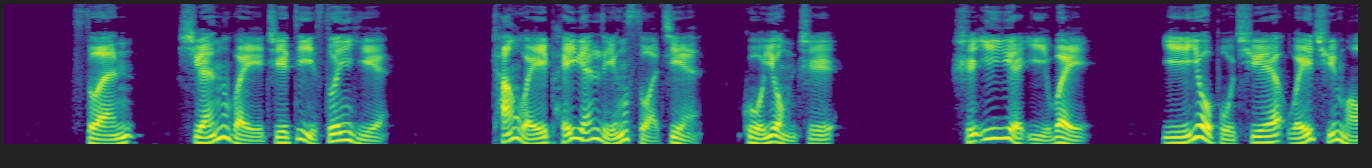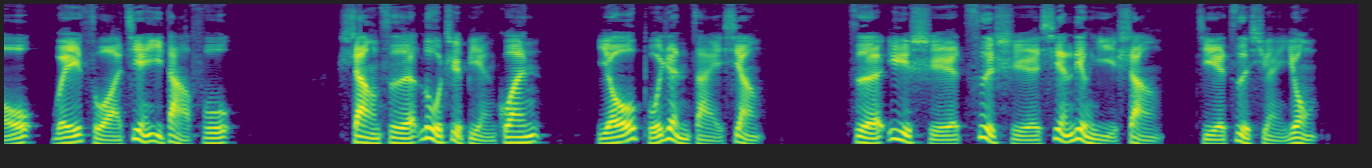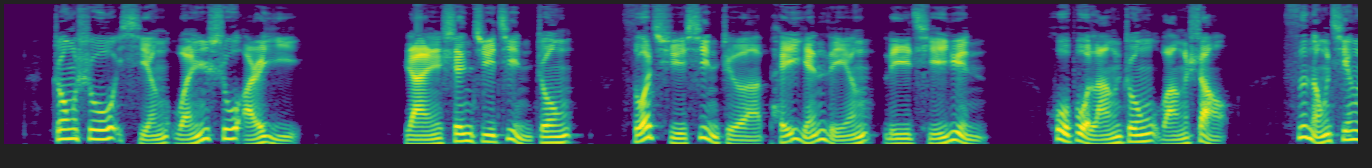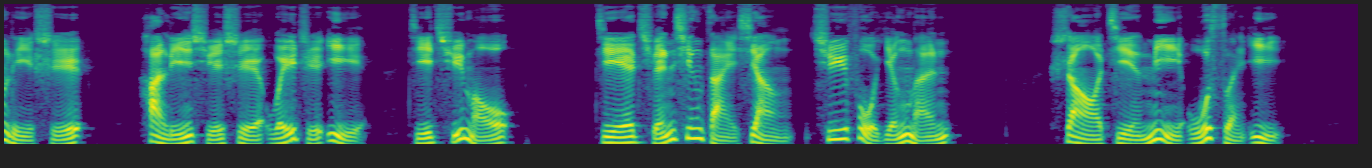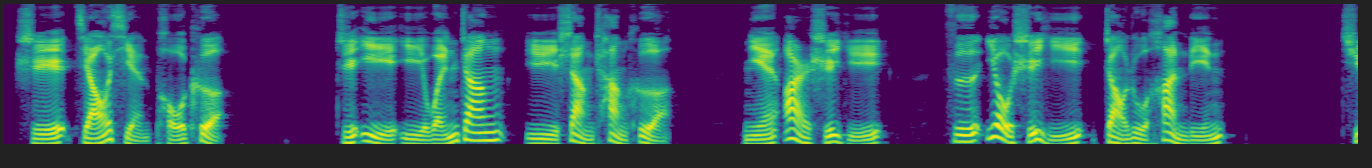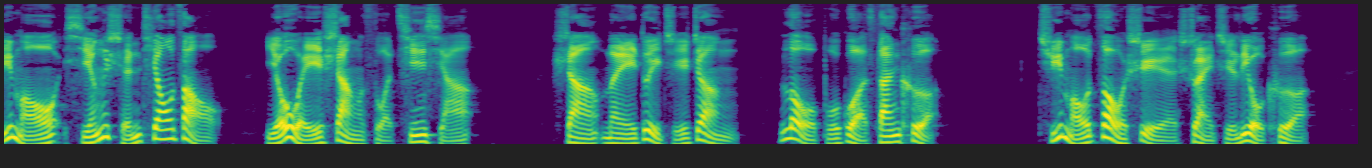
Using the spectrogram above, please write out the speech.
损，玄伟之弟孙也，常为裴元龄所见，故用之。十一月乙未，以右补缺为渠谋为左谏议大夫。上自录制贬官，犹不任宰相；自御史、刺史、县令以上，皆自选用。中书行文书而已。然身居晋中，所取信者裴延龄、李奇运，户部郎中王绍，司农卿李实，翰林学士韦执义及瞿谋。皆权倾宰相，屈附营门。少紧密无损益，时矫显朋克，之意以文章与上唱和。年二十余，子幼时仪召入翰林。瞿某行神挑造，尤为上所亲辖。上每对执政，漏不过三刻。瞿某奏事率至六刻。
